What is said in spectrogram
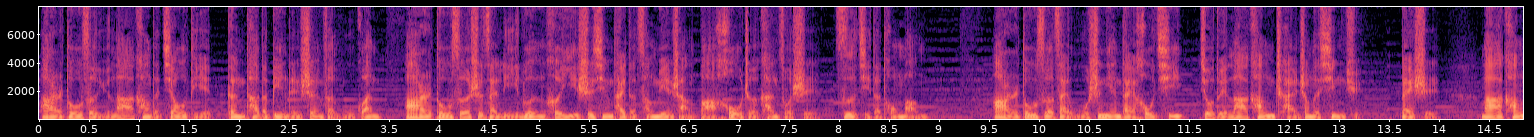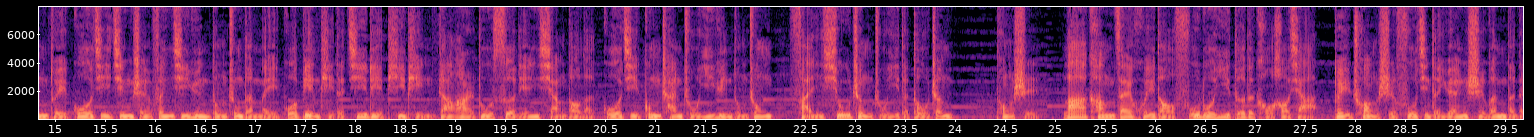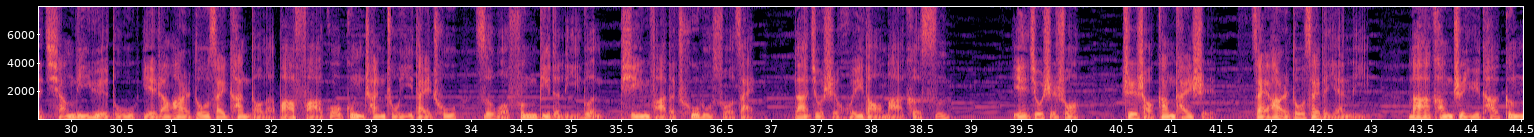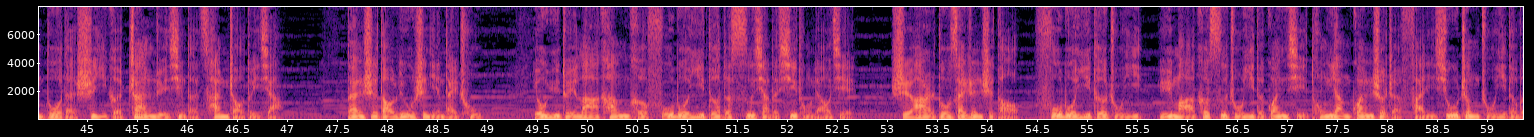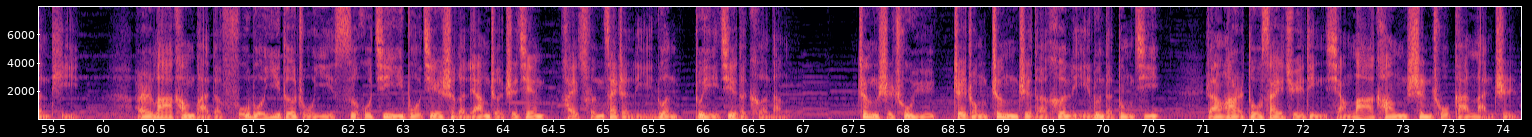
阿尔都塞与拉康的交叠跟他的病人身份无关。阿尔都塞是在理论和意识形态的层面上把后者看作是自己的同盟。阿尔都塞在五十年代后期就对拉康产生了兴趣。那时，拉康对国际精神分析运动中的美国变体的激烈批评，让阿尔都塞联想到了国际共产主义运动中反修正主义的斗争。同时，拉康在回到弗洛伊德的口号下对创始父亲的原始文本的强力阅读，也让阿尔都塞看到了把法国共产主义带出自我封闭的理论贫乏的出路所在，那就是回到马克思。也就是说，至少刚开始，在阿尔都塞的眼里，拉康之于他更多的是一个战略性的参照对象。但是到六十年代初，由于对拉康和弗洛伊德的思想的系统了解，使阿尔都塞认识到弗洛伊德主义与马克思主义的关系同样关涉着反修正主义的问题，而拉康版的弗洛伊德主义似乎进一步揭示了两者之间还存在着理论对接的可能。正是出于这种政治的和理论的动机，让阿尔都塞决定向拉康伸出橄榄枝。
